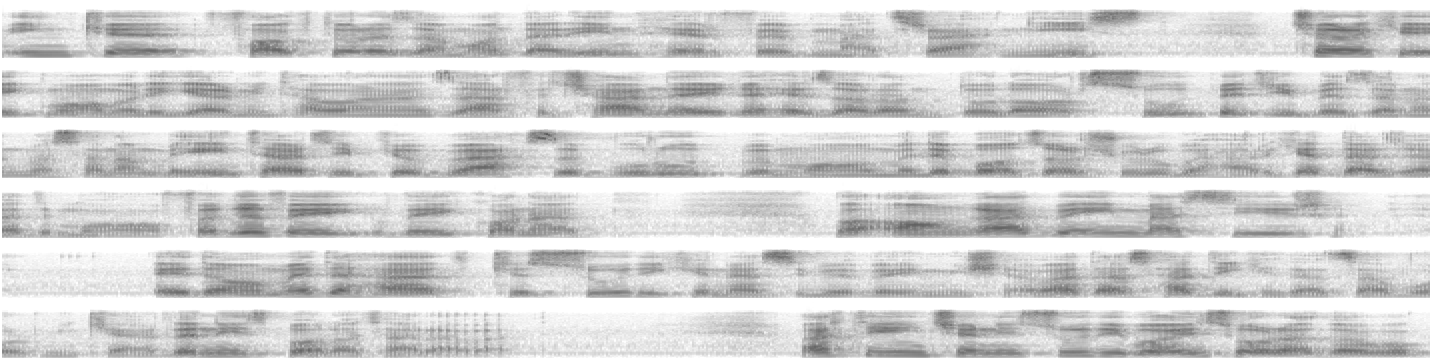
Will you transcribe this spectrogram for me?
اینکه فاکتور زمان در این حرفه مطرح نیست چرا که یک معاملهگر می‌تواند ظرف چند دقیقه هزاران دلار سود به جیب بزند؟ مثلا به این ترتیب که محض ورود به معامله بازار شروع به حرکت در جهت موافق وی کند و آنقدر به این مسیر ادامه دهد که سودی که نصیب وی می شود از حدی که تصور می کرده نیز بالاتر رود. وقتی این چنین سودی با این سرعت و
